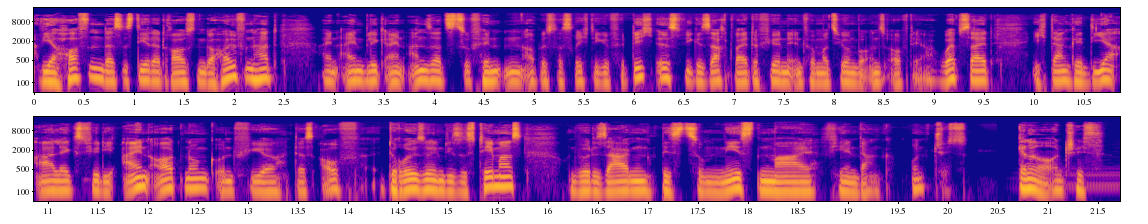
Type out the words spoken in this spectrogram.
Wir hoffen, dass es dir da draußen geholfen hat, einen Einblick, einen Ansatz zu finden, ob es das Richtige für dich ist. Wie gesagt, weiterführende Informationen bei uns auf der Website. Ich danke dir, Alex, für die Einordnung und für das Aufdröseln dieses Themas und würde sagen, bis zum nächsten Mal. Vielen Dank und tschüss. Genau, und tschüss.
